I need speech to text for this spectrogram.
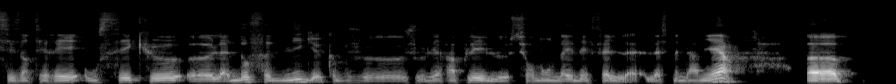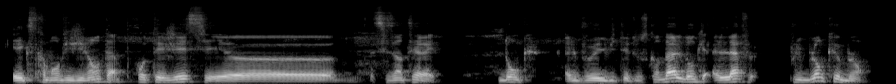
ses intérêts. On sait que euh, la No Fun League, comme je, l'ai rappelé, le surnom de la NFL la, semaine dernière, est extrêmement vigilante à protéger ses, ses intérêts. Donc, elle veut éviter tout scandale, donc elle l'a plus blanc que blanc.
